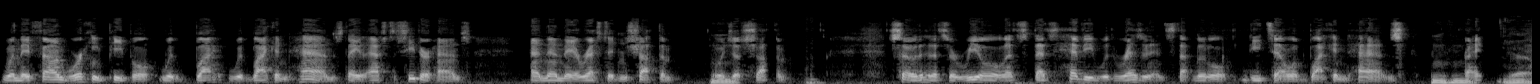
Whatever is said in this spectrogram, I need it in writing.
when they found working people with black with blackened hands, they asked to see their hands, and then they arrested and shot them, or just shot them. So that's a real that's that's heavy with resonance. That little detail of blackened hands, right? Yeah.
